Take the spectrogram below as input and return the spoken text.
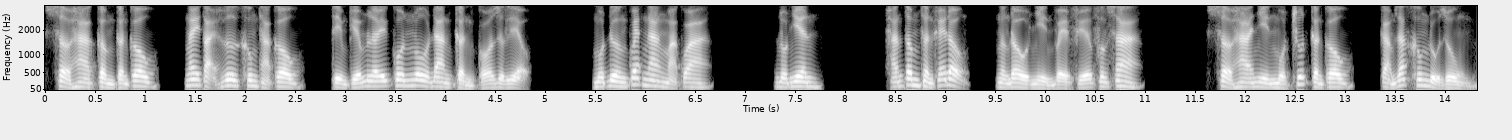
Sở Hà cầm cần câu, ngay tại hư không thả câu, tìm kiếm lấy côn ngô đan cần có dược liệu. Một đường quét ngang mà qua. Đột nhiên, hắn tâm thần khẽ động, ngẩng đầu nhìn về phía phương xa. Sở Hà nhìn một chút cần câu, cảm giác không đủ dùng,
